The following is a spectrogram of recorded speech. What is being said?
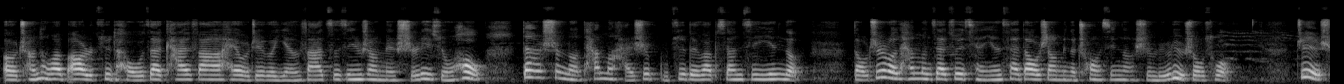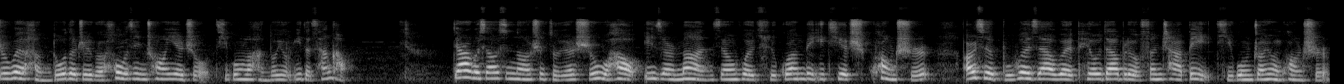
呃，传统 Web 二的巨头在开发还有这个研发资金上面实力雄厚，但是呢，他们还是不具备 Web 三基因的，导致了他们在最前沿赛道上面的创新呢是屡屡受挫。这也是为很多的这个后进创业者提供了很多有益的参考。第二个消息呢是九月十五号，Etherman 将会去关闭 ETH 矿池，而且不会再为 POW 分叉币提供专用矿池。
